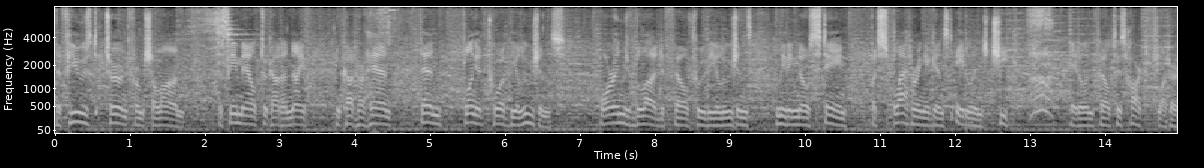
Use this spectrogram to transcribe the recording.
The fused turned from Shallan. The female took out a knife and cut her hand, then flung it toward the illusions. Orange blood fell through the illusions, leaving no stain, but splattering against Adolin's cheek. Adolin felt his heart flutter,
